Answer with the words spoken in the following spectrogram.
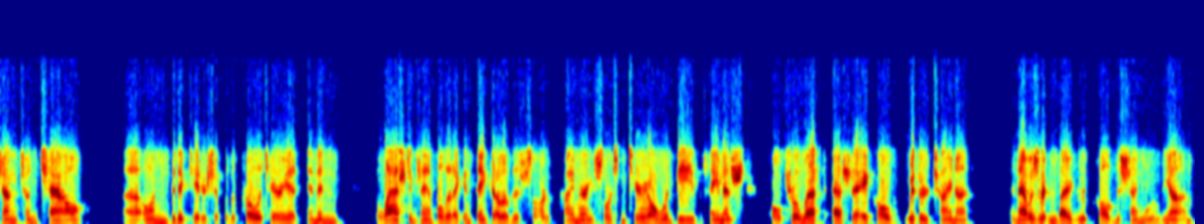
Zhang Chunqiao uh, on the dictatorship of the proletariat. And then the last example that I can think of of this sort of primary source material would be the famous ultra left essay called Whither China, and that was written by a group called the Shengwulian.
